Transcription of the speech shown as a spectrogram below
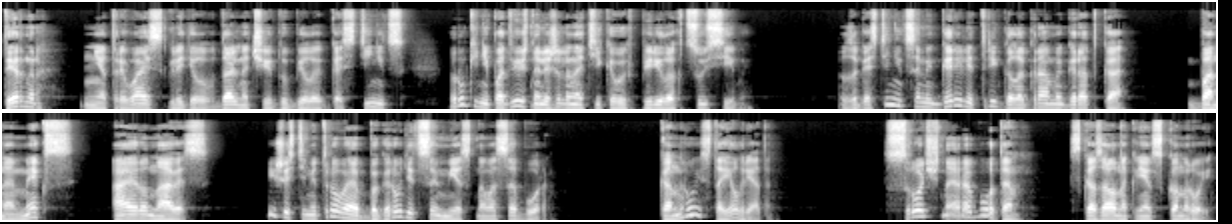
Тернер, не отрываясь, глядел вдаль на череду белых гостиниц, руки неподвижно лежали на тиковых перилах Цусимы. За гостиницами горели три голограммы городка – Банамекс, Аэронавес и шестиметровая Богородица местного собора. Конрой стоял рядом. «Срочная работа», – сказал наконец Конрой.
